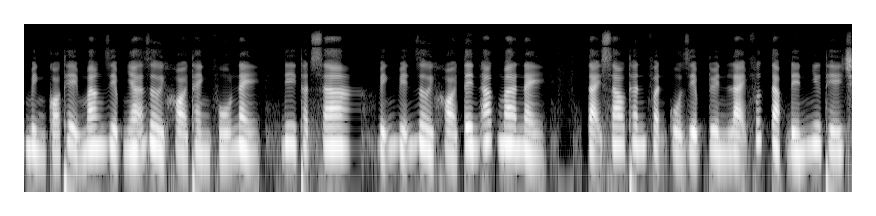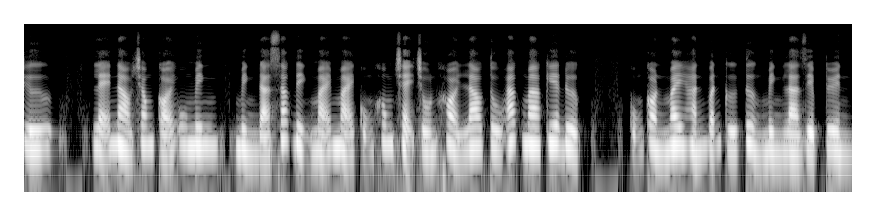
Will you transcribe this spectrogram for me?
mình có thể mang Diệp Nhã rời khỏi thành phố này, đi thật xa, vĩnh viễn rời khỏi tên ác ma này. Tại sao thân phận của Diệp Tuyền lại phức tạp đến như thế chứ? Lẽ nào trong cõi u minh, mình đã xác định mãi mãi cũng không chạy trốn khỏi lao tù ác ma kia được. Cũng còn may hắn vẫn cứ tưởng mình là Diệp Tuyền,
